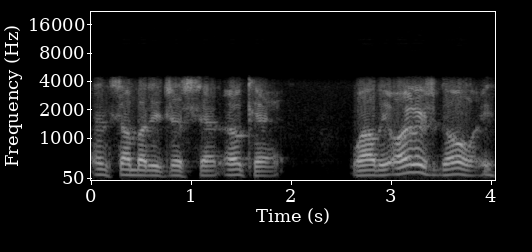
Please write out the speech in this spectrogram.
and somebody just said, okay, while the Oilers goalie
